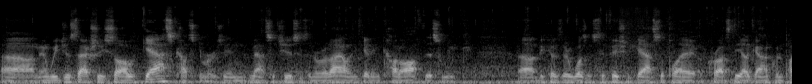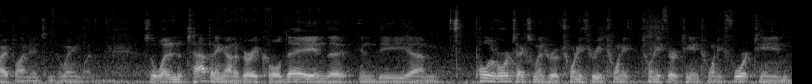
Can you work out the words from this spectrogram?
Um, And we just actually saw gas customers in Massachusetts and Rhode Island getting cut off this week uh, because there wasn't sufficient gas supply across the Algonquin pipeline into New England. So what ended up happening on a very cold day in the, in the um, polar vortex winter of 23, 20, 2013, 2014,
